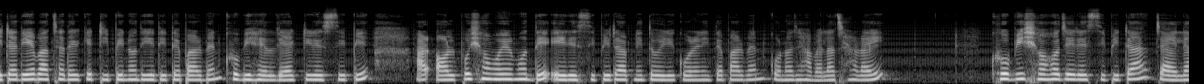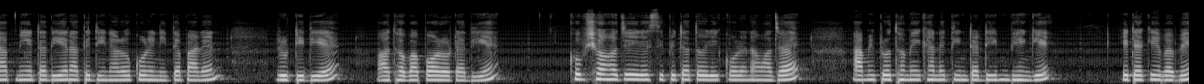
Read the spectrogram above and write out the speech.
এটা দিয়ে বাচ্চাদেরকে টিফিনও দিয়ে দিতে পারবেন, খুবই হেলদি একটি রেসিপি। আর অল্প সময়ের মধ্যে এই রেসিপিটা আপনি তৈরি করে নিতে পারবেন, কোনো ঝামেলা ছাড়াই। খুবই সহজ এই রেসিপিটা, চাইলে আপনি এটা দিয়ে রাতে ডিনারও করে নিতে পারেন, রুটি দিয়ে অথবা পরোটা দিয়ে। খুব সহজে এই রেসিপিটা তৈরি করে নেওয়া যায়। আমি প্রথমে এখানে তিনটা ডিম ভেঙে এটাকে এভাবে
